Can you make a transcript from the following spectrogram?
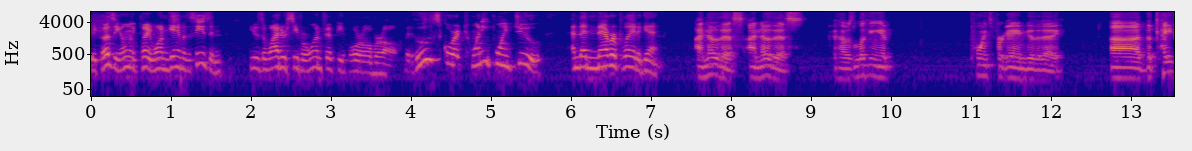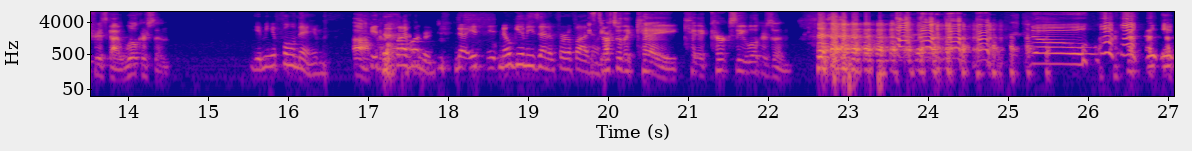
because he only played one game of the season, he was a wide receiver 154 overall. But who scored 20.2 and then never played again? I know this. I know this. I was looking at points per game the other day. Uh, the Patriots guy, Wilkerson. Give me a full name. Oh, It's a 500. No, it, it, no gimmies in it for a he 500. starts with a K. K Kirk C. Wilkerson. no. if,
